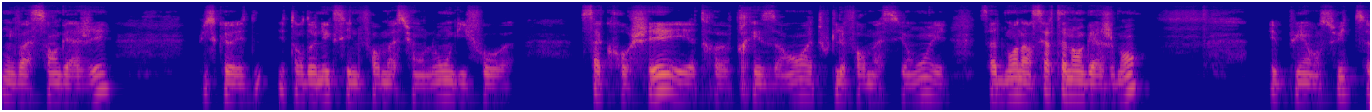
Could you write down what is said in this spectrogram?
on va s'engager, puisque étant donné que c'est une formation longue, il faut s'accrocher et être présent à toutes les formations. Et ça demande un certain engagement. Et puis ensuite,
